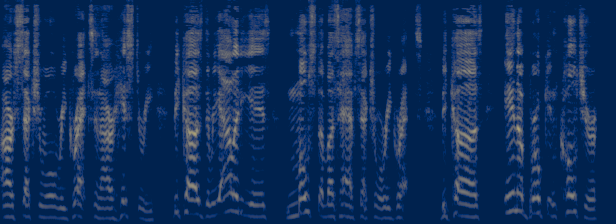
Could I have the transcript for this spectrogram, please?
our sexual regrets and our history? Because the reality is, most of us have sexual regrets because in a broken culture,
